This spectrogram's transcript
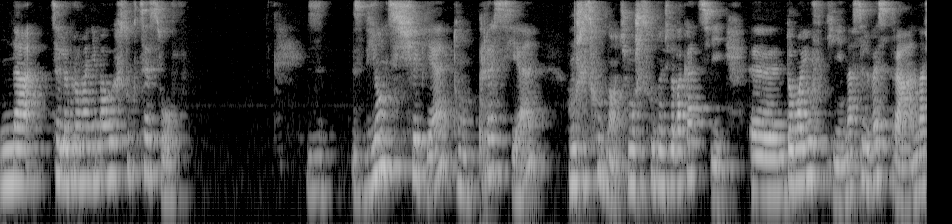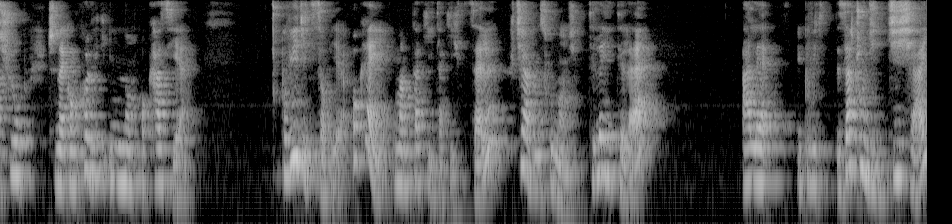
na celebrowanie małych sukcesów. Zdjąć z siebie tą presję, muszę schudnąć, muszę schudnąć do wakacji, y, do majówki, na Sylwestra, na ślub, czy na jakąkolwiek inną okazję. Powiedzieć sobie, ok, mam taki i taki cel, chciałabym schudnąć tyle i tyle, ale i zacząć dzisiaj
